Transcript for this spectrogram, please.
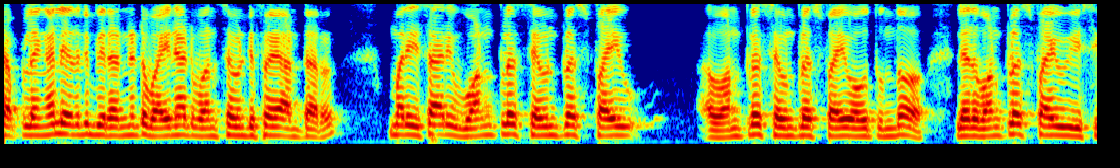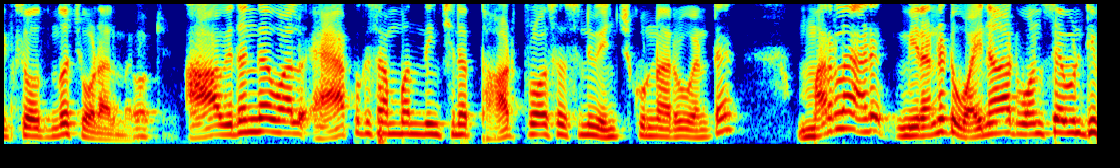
చెప్పలేం కానీ లేదంటే మీరు అన్నట్టు వైనాట్ వన్ సెవెంటీ ఫైవ్ అంటారు. మరి ఈసారి one plus seven plus five one plus seven plus five అవుతుందో లేదా వన్ ప్లస్ ఫైవ్ సిక్స్ అవుతుందో చూడాలి మరి. ఆ విధంగా వాళ్ళు యాప్కి సంబంధించిన థాట్ ప్రాసెస్ని ఎంచుకున్నారు అంటే మరలా అంటే మీరు అన్నట్టు why not one seventy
